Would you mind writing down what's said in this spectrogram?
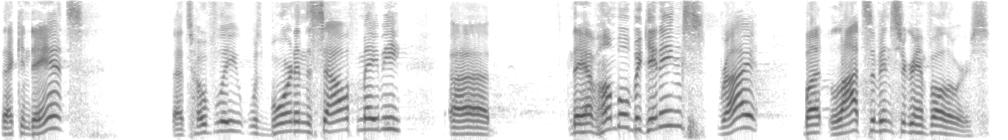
that can dance, that's hopefully was born in the South, maybe. Uh, they have humble beginnings, right? But lots of Instagram followers.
